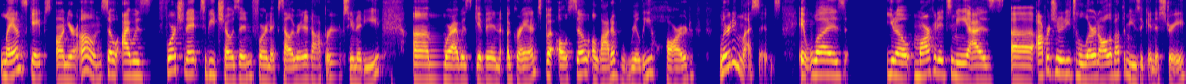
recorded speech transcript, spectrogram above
landscapes on your own. So I was fortunate to be chosen for an accelerated opportunity um, where I was given a grant, but also a lot of really hard learning lessons. It was you know marketed to me as an opportunity to learn all about the music industry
